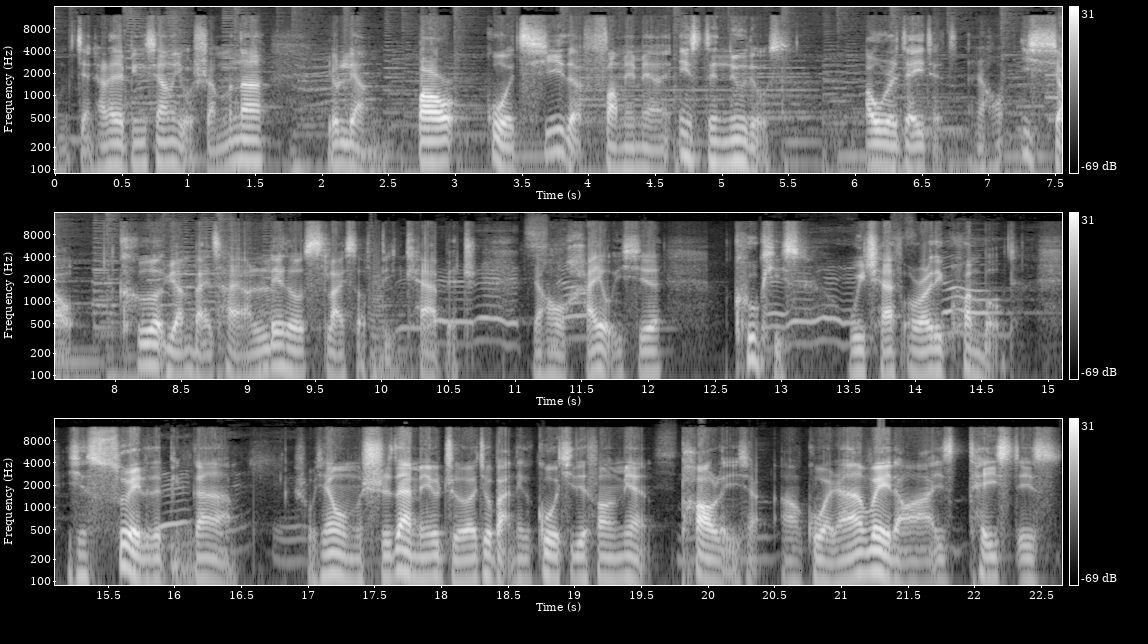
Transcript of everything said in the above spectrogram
我们检查了一下冰箱有什么呢？有两包过期的方便面，instant noodles，overdated，然后一小颗圆白菜啊，little slice of the cabbage，然后还有一些 cookies。which have already crumbled，一些碎了的饼干啊。首先我们实在没有辙，就把那个过期的方便面泡了一下啊，果然味道啊，is taste is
